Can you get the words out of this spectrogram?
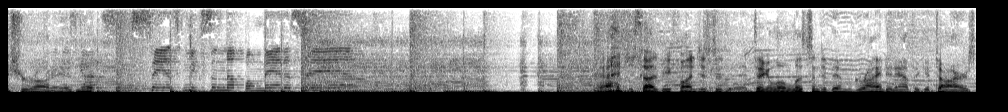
My Sharona, isn't it? I just thought it'd be fun just to take a little listen to them grinding out the guitars.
